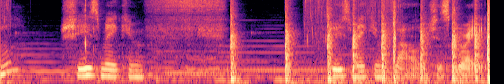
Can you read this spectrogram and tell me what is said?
Oh, she's making she's making flour, which is great.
